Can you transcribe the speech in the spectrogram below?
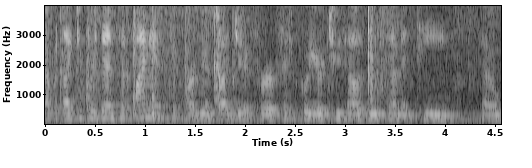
I would like to present the Finance Department budget for fiscal year 2017. So,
